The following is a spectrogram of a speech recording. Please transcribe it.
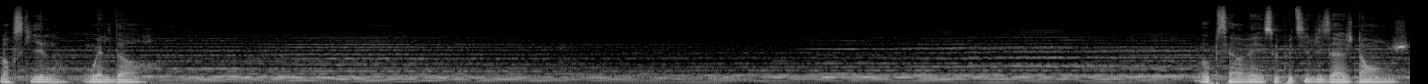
lorsqu'il ou elle dort. Observez ce petit visage d'ange.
